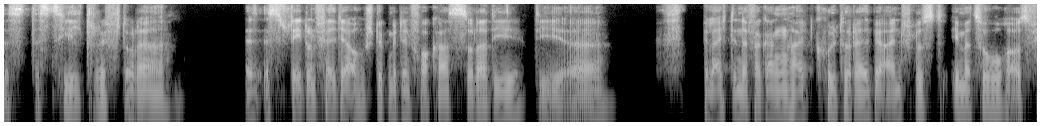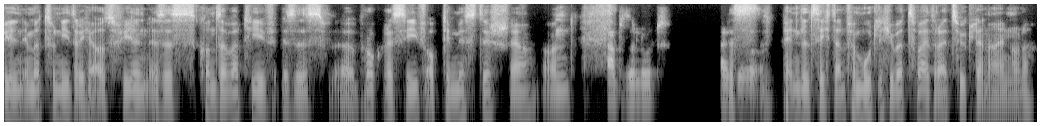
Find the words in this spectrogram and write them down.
das, das Ziel trifft oder es, es steht und fällt ja auch ein Stück mit den Forecasts, oder? Die, die äh, vielleicht in der Vergangenheit kulturell beeinflusst, immer zu hoch ausfielen, immer zu niedrig ausfielen. Ist es konservativ, ist es äh, progressiv, optimistisch, ja. Und absolut. Also, das pendelt sich dann vermutlich über zwei, drei Zyklen ein, oder?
